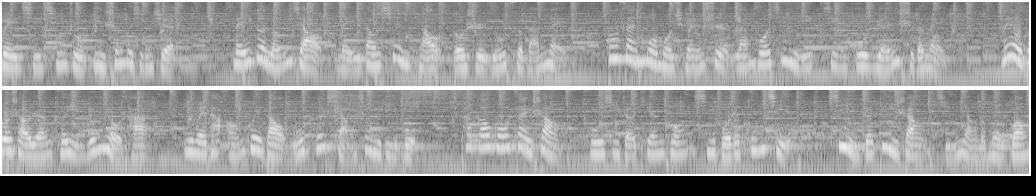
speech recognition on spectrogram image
为其倾注一生的心血，每一个棱角，每一道线条都是如此完美，都在默默诠释兰博基尼近乎原始的美。没有多少人可以拥有它，因为它昂贵到无可想象的地步。它高高在上，呼吸着天空稀薄的空气，吸引着地上敬仰的目光。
